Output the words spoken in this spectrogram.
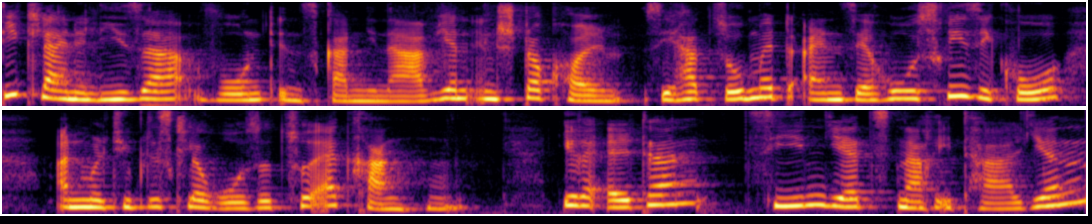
Die kleine Lisa wohnt in Skandinavien in Stockholm. Sie hat somit ein sehr hohes Risiko, an Multiple Sklerose zu erkranken. Ihre Eltern ziehen jetzt nach Italien,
